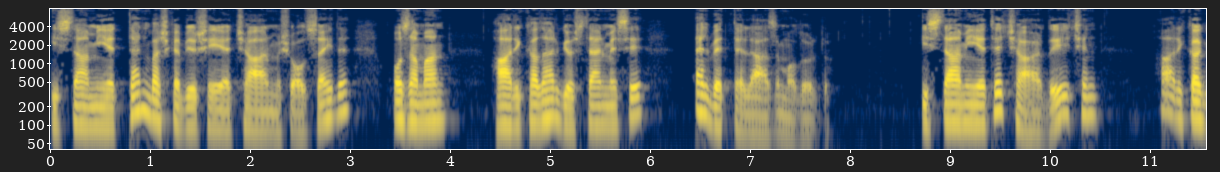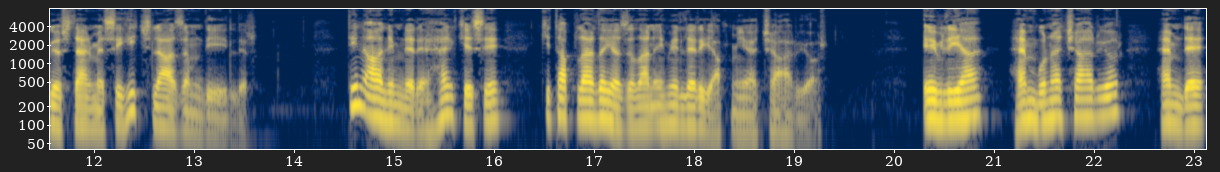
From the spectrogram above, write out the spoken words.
İslamiyetten başka bir şeye çağırmış olsaydı o zaman harikalar göstermesi elbette lazım olurdu. İslamiyete çağırdığı için harika göstermesi hiç lazım değildir. Din alimleri herkesi kitaplarda yazılan emirleri yapmaya çağırıyor. Evliya hem buna çağırıyor hem de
